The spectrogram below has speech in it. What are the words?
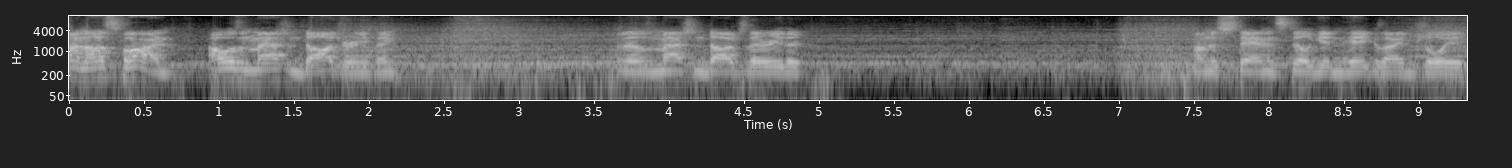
I know, it's fine. I wasn't mashing dodge or anything. And I wasn't mashing dodge there either. I'm just standing still getting hit because I enjoy it.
